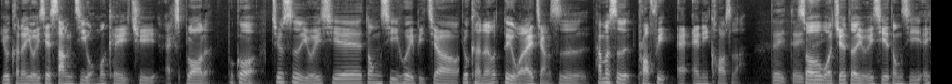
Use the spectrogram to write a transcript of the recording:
有可能有一些商机我们可以去 explore 的。不过就是有一些东西会比较有可能对我来讲是他们是 profit at any cost 啦，对对，所以、对。我觉得有一些东西哎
